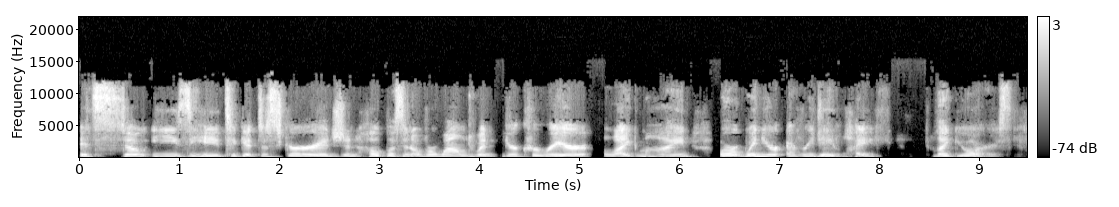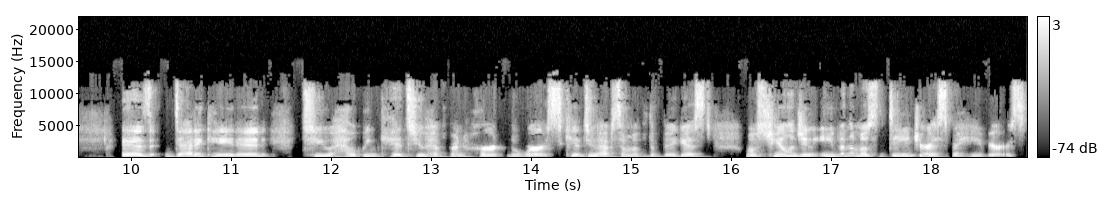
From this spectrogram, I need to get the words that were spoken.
it's so easy to get discouraged and hopeless and overwhelmed when your career, like mine, or when your everyday life, like yours, is dedicated to helping kids who have been hurt the worst, kids who have some of the biggest, most challenging, even the most dangerous behaviors.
